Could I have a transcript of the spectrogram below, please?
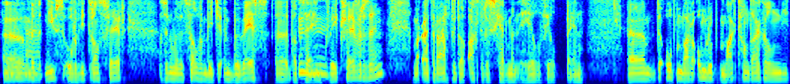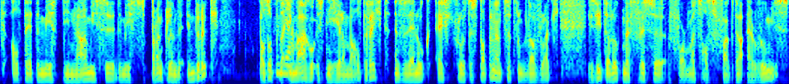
om, uh, met het nieuws over die transfer. Ze noemen het zelf een beetje een bewijs uh, dat zij mm -hmm. een kweekvijver zijn. Maar uiteraard doet dat achter de schermen heel veel pijn. Uh, de openbare omroep maakt vandaag al niet altijd de meest dynamische, de meest sprankelende indruk. Pas op, dat Ja. imago is niet helemaal terecht. En ze zijn ook echt grote stappen aan het zetten op dat vlak. Je ziet dat ook met frisse formats als Fakda en Roomies.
